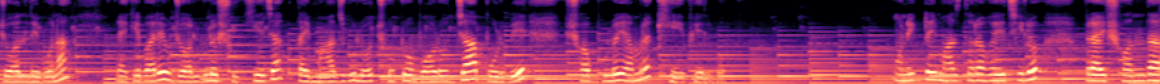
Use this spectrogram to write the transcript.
জল দেব না। একেবারে জলগুলো শুকিয়ে যাক, তাই মাছগুলো ছোট, বড় যা পড়বে, সবগুলোই আমরা খেয়ে ফেলব। অনেকটাই মাছ ধরা হয়েছিল। প্রায় সন্ধ্যা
